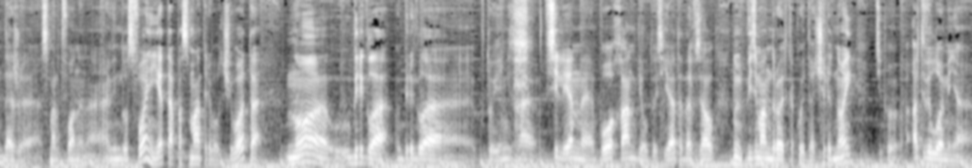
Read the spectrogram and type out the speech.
даже смартфоны на Windows Phone, я это посматривал чего-то, но уберегла, уберегла, э, кто, я не знаю, вселенная, бог, ангел, то есть я тогда взял, ну, видимо, Android какой-то очередной, типа, отвело меня,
